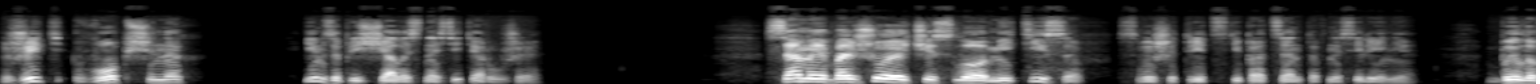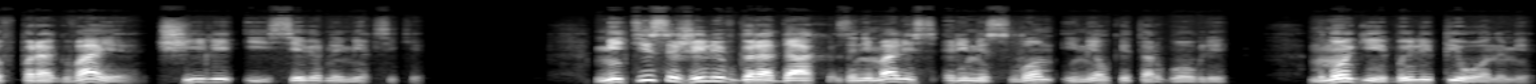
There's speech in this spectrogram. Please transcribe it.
жить в общинах, им запрещалось носить оружие. Самое большое число метисов, свыше 30% населения, было в Парагвае, Чили и Северной Мексике. Метисы жили в городах, занимались ремеслом и мелкой торговлей. Многие были пионами.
